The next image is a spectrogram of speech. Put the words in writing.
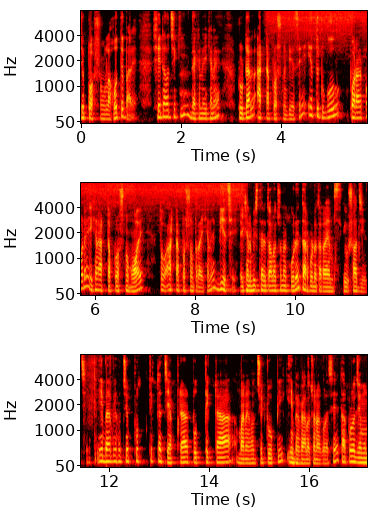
যে প্রশ্নগুলো হতে পারে, সেটা হচ্ছে কি, দেখেন এখানে টোটাল আটটা প্রশ্ন দিয়েছে। এতটুকু পড়ার পরে এখানে আটটা প্রশ্ন হয়। তো আটটা প্রশ্ন তারা এখানে দিয়েছে। এখানে বিস্তারিত আলোচনা করে তারপরে তারা এমসিকিউ সাজিয়েছে। এভাবে হচ্ছে প্রত্যেকটা চ্যাপ্টার, প্রত্যেকটা মানে হচ্ছে টপিক এভাবে আলোচনা করেছে। তারপরে যেমন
